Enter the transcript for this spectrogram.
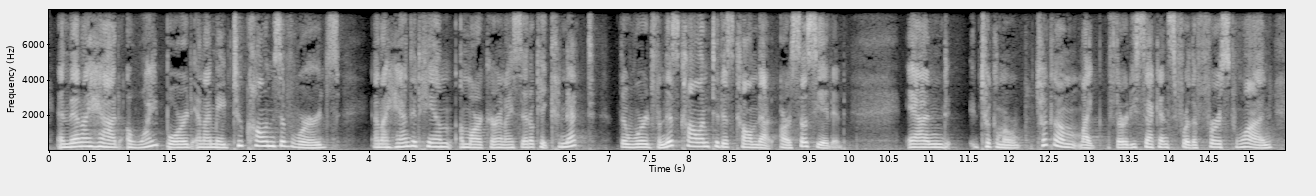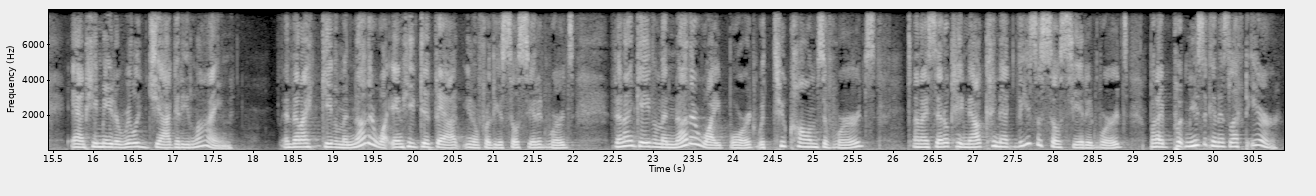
And then I had a whiteboard, and I made two columns of words, and I handed him a marker, and I said, okay, connect the word from this column to this column that are associated. And it took him a, took him like 30 seconds for the first one, and he made a really jaggedy line. And then I gave him another one, and he did that, you know, for the associated words. Then I gave him another whiteboard with two columns of words, and I said, okay, now connect these associated words, but I put music in his left ear.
